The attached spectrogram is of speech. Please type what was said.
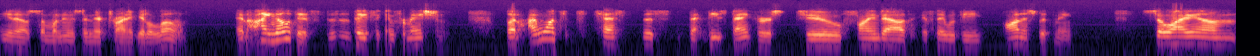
you know, someone who's in there trying to get a loan. And I know this. This is basic information. But I wanted to test this these bankers to find out if they would be honest with me. So I um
